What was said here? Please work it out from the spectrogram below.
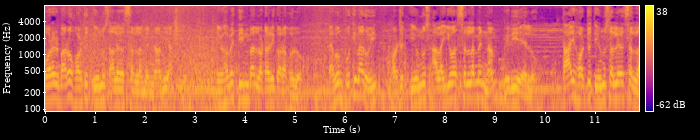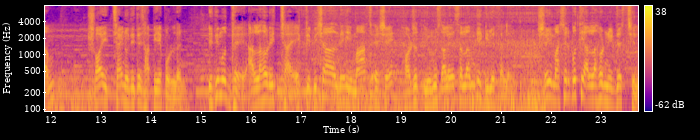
পরের বারও হজরত ইউনুস আলাইসাল্লামের নামই আসলো। এভাবে তিনবার লটারি করা হলো এবং প্রতিবারই হজরত ইউনুস আলাইসাল্লামের নাম বেরিয়ে এলো। তাই হজরত ইউনুস আলাইসাল্লাম স্ব ইচ্ছায় নদীতে ঝাঁপিয়ে পড়লেন। ইতিমধ্যে আল্লাহর ইচ্ছায় একটি বিশাল দেহি মাছ এসে হজরত ইউনুস আলাইসাল্লামকে গিলে ফেলে। সেই মাছের প্রতি আল্লাহর নির্দেশ ছিল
